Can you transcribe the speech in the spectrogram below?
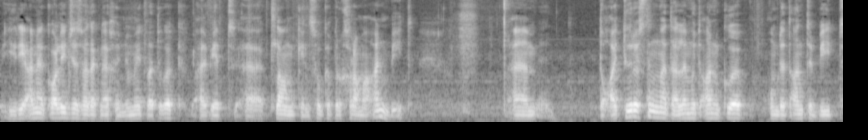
hierdie ander colleges wat ek nou genoem het wat ook jy weet uh, klank en sulke programme aanbied. Ehm um, daai toerusting wat hulle moet aankoop om dit aan te bied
